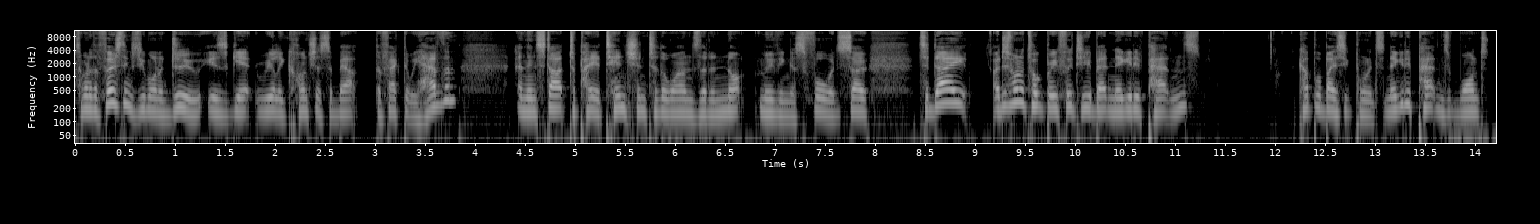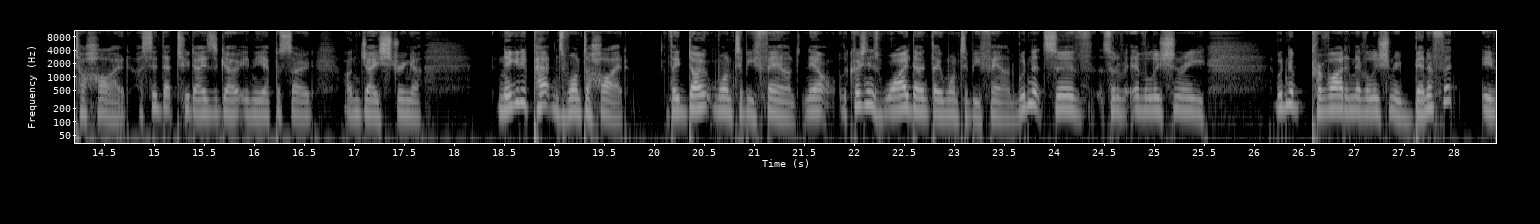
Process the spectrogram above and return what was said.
So, one of the first things you want to do is get really conscious about the fact that we have them and then start to pay attention to the ones that are not moving us forward. So, today, I just want to talk briefly to you about negative patterns. A couple of basic points. Negative patterns want to hide. I said that two days ago in the episode on Jay Stringer. Negative patterns want to hide. They don't want to be found. Now, the question is, why don't they want to be found? Wouldn't it serve sort of evolutionary, wouldn't it provide an evolutionary benefit if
